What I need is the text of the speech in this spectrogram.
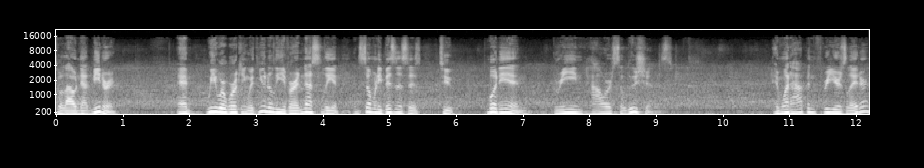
to allow net metering. And we were working with Unilever and Nestle and, and so many businesses to put in green power solutions. And what happened three years later?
